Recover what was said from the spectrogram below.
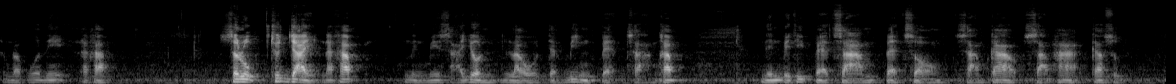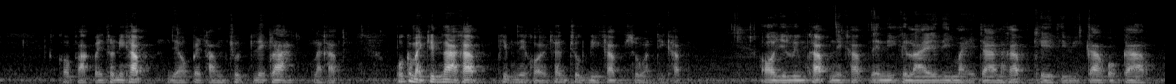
สำหรับวันนี้นะครับ สรุปชุดใหญ่นะครับ 1 เมษายนเราจะวิ่ง 83 ครับ เน้นไปที่ 83 82 39 35 90 ก็ฝากไปเท่านี้ครับ เดี๋ยวไปทำชุดเลขล่างนะครับพบกันใหม่คลิปหน้าครับ คลิปนี้ขอให้ท่านโชคดีครับ สวัสดีครับอ๋ออย่าลืมครับนี่ครับในนี้คือไลน์ดีใหม่อาจารย์นะครับ KTV 999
